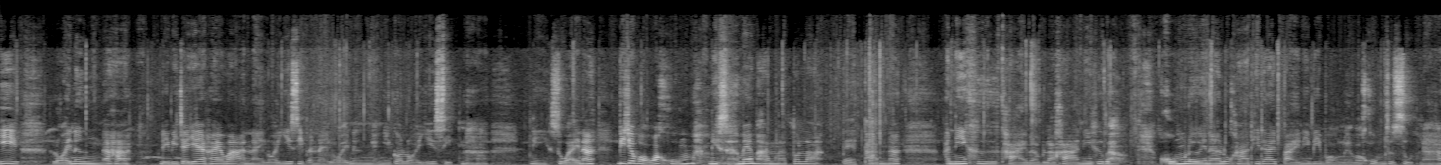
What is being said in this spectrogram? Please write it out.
ที่ร้อยหนึ่งนะคะดีบีจะแยกให้ว่าอันไหน 120 อันไหนร้อยหนึ่งอย่างนี้ก็ 120 นะคะ นี่สวยนะบีจะบอกว่าคุ้มบีซื้อแม่พันธุ์มาต้นละ8,000นนะ อันนี้คือขายแบบราคานี้คือแบบคุ้มเลยนะ ลูกค้าที่ได้ไปนี่บีบอกเลยว่าคุ้มสุดๆนะคะ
